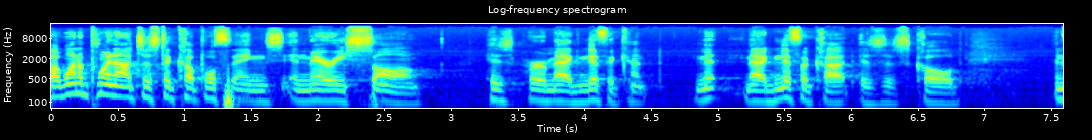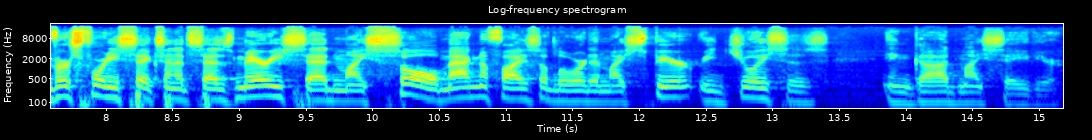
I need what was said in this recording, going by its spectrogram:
I want to point out just a couple things in Mary's song, his, her Magnificat, Magnificat as it's called. In verse 46, and it says, Mary said, My soul magnifies the Lord, and my spirit rejoices in God my Savior.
